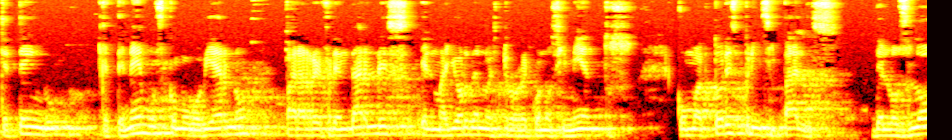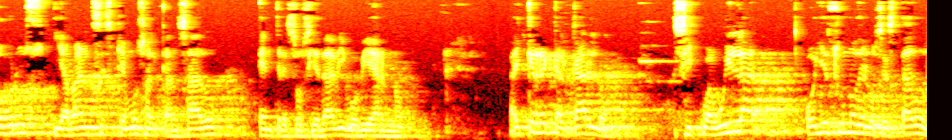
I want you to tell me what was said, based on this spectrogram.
que tengo, que tenemos como gobierno para refrendarles el mayor de nuestros reconocimientos como actores principales de los logros y avances que hemos alcanzado entre sociedad y gobierno. Hay que recalcarlo, si Coahuila hoy es uno de los estados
